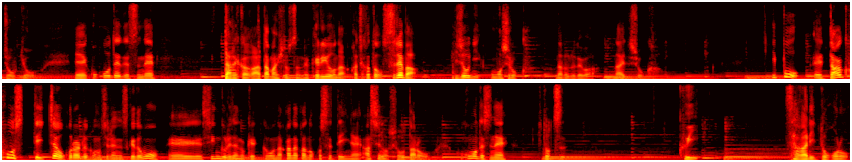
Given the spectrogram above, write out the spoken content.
状況。えー、ここでですね、誰かが頭一つ抜けるような勝ち方をすれば非常に面白くなるのではないでしょうか。一方、えダークホースって言っちゃ怒られるかもしれないんですけども、えー、シングルでの結果をなかなか残せていない芦野翔太郎、ここもですね、一つ、食い下がりどころ。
